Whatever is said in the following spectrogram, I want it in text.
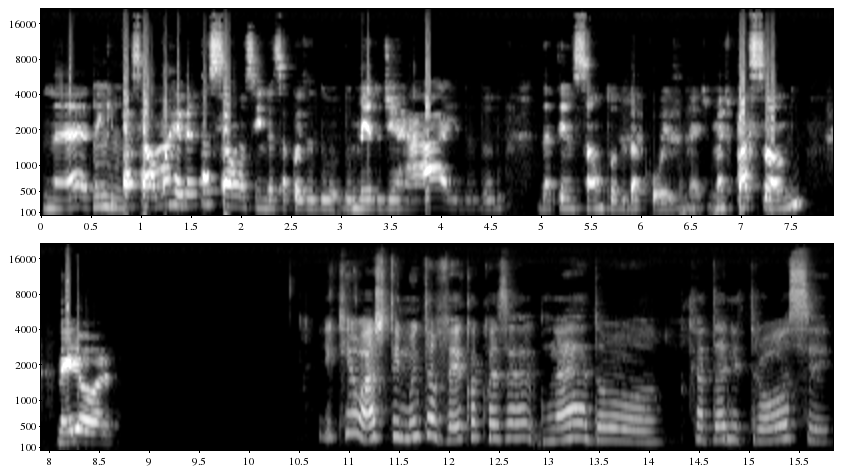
Né? Tem uhum. que passar uma arrebentação, assim, dessa coisa do, do medo de errar e do, do, da tensão toda da coisa, né? Mas passando, melhora. E que eu acho que tem muito a ver com a coisa, né, do que a Dani trouxe,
